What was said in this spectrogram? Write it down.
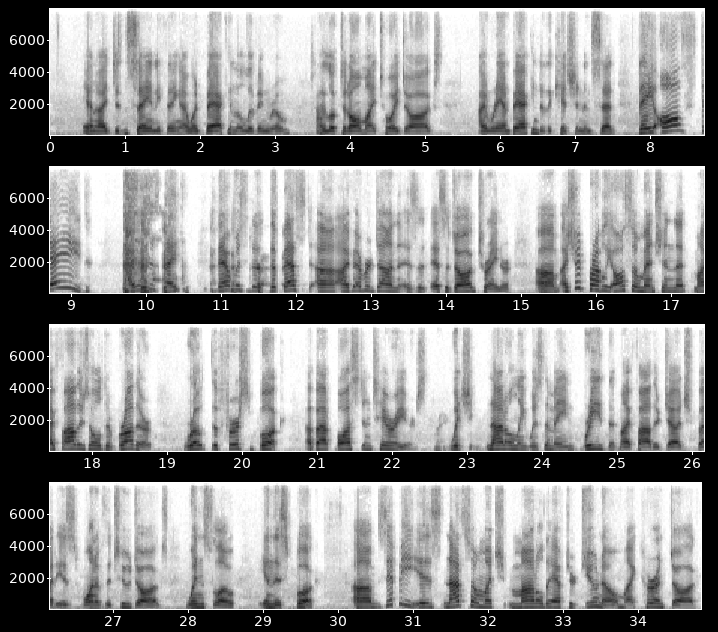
and I didn't say anything. I went back in the living room. I looked at all my toy dogs I ran back into the kitchen and said, They all stayed. I have to say, that was the, the best uh, I've ever done as a, as a dog trainer. Um, I should probably also mention that my father's older brother wrote the first book about Boston Terriers, right. which not only was the main breed that my father judged, but is one of the two dogs, Winslow, in this book. Um, Zippy is not so much modeled after Juno, my current dog,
